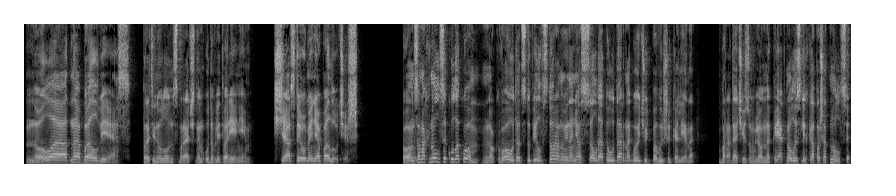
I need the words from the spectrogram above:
«Ну ладно, балбес», — протянул он с мрачным удовлетворением. «Сейчас ты у меня получишь». Он замахнулся кулаком, но Квоут отступил в сторону и нанес солдату удар ногой чуть повыше колена. Бородач изумленно крякнул и слегка пошатнулся.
